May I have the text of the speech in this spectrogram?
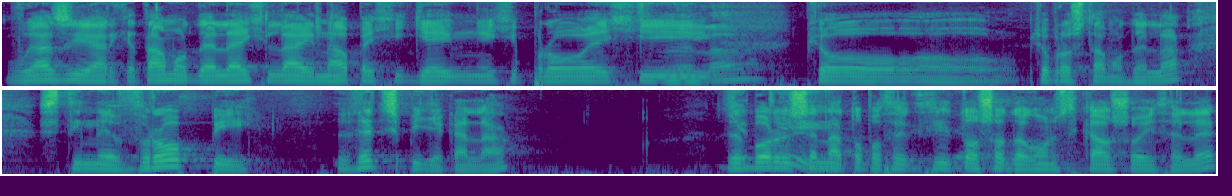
Βγάζει αρκετά μοντέλα, έχει line-up, έχει gaming, έχει pro, έχει Ελλάδα. πιο, πιο προσιτά μοντέλα. Στην Ευρώπη δεν της πήγε καλά. Δεν μπόρεσε να τοποθετηθεί τόσο ανταγωνιστικά όσο ήθελε. Αν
